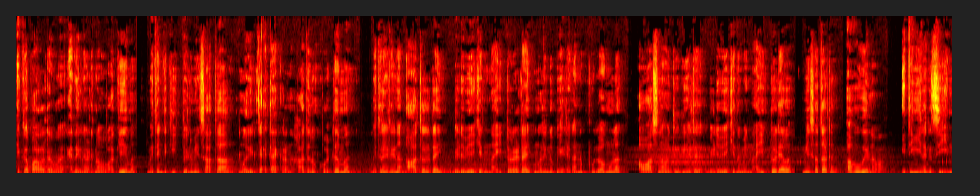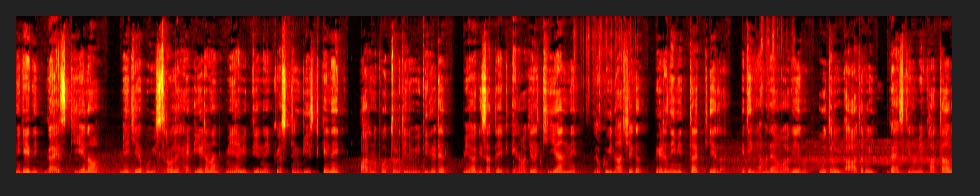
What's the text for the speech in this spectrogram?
එක පාරටම ඇදගෙනටනවා වගේම මෙතැන්ට කිට්වෙන මේ සතා මලින්ට ඇටෑ කරන හදනකොටම මෙතනටෙන ආතලටයි බෙඩවේකෙන් නයිටවලටයි මලින්න බේරගන්න පුළුවන් වුණත් අවාසනාවන්ත විදිහට බෙඩවේ කියන මේ නයිට්වටව මේ සතට අහුවෙනවා ඉතින් ඊළඟ සීන එකේදී ගයස් කියනවා මේ කියපු විස්ත්‍රවල හැටියට නම් මේ ඇවිත් තියෙන්නේ ක්වෙස්ටිං බීස්ට් කෙනෙක් පරණ පොත්වල තියෙන විදිහට මේ වගේ සතෙක් එනවා කියලා කියන්නේ ලොකු විනාශයක පෙර නිමිත්තක් කියලා. ඉතින් හැමදාම වගේම ඌතරුයි ආතරුයි ගෑස් කියන මේ කතාව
